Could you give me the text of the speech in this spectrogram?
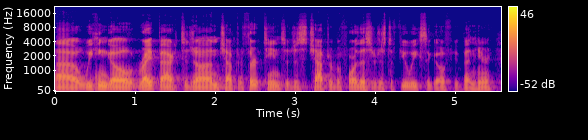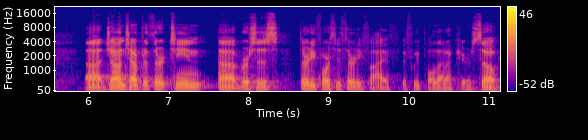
uh, we can go right back to John chapter 13, so just chapter before this, or just a few weeks ago if you've been here. Uh, John chapter 13, uh, verses 34 through 35, if we pull that up here. So,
